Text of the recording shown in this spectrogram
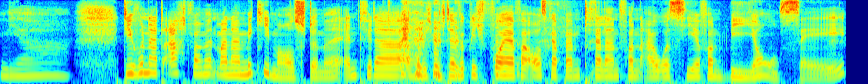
Ja. Die 108 war mit meiner Mickey-Maus-Stimme. Entweder habe ich mich da wirklich vorher verausgabt beim Trällern von I Was Here von Beyoncé,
